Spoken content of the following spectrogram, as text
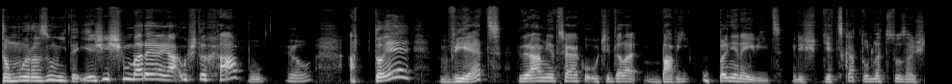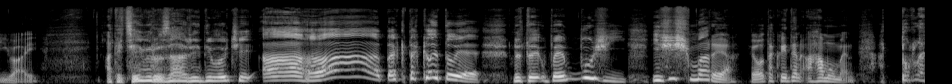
tomu rozumíte. Ježíš Maria, já už to chápu. Jo? A to je věc, která mě třeba jako učitele baví úplně nejvíc, když děcka tohle to zažívají. A teď se jim rozáří ty oči. Aha, tak takhle to je. No to je úplně boží. Ježíš Maria, jo, takový ten aha moment. A tohle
